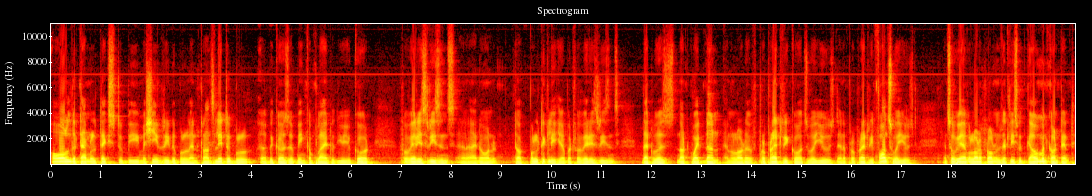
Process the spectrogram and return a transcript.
all the Tamil text to be machine readable and translatable uh, because of being compliant with Unicode for various reasons. I don't want to talk politically here, but for various reasons that was not quite done, and a lot of proprietary codes were used and a proprietary fonts were used. And so we have a lot of problems, at least with government content,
